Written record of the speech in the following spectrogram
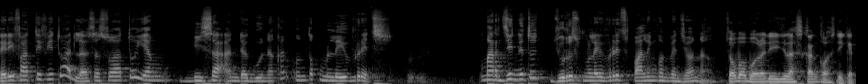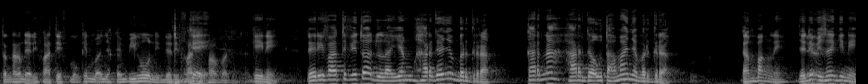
Derivatif itu adalah sesuatu yang bisa Anda gunakan untuk meleverage. Margin itu jurus meleverage paling konvensional. Coba boleh dijelaskan kok sedikit tentang derivatif. Mungkin banyak yang bingung nih derivatif Oke, apa nih? Gini, derivatif itu adalah yang harganya bergerak karena harga utamanya bergerak. Gampang nih. Jadi Ya. misalnya gini,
